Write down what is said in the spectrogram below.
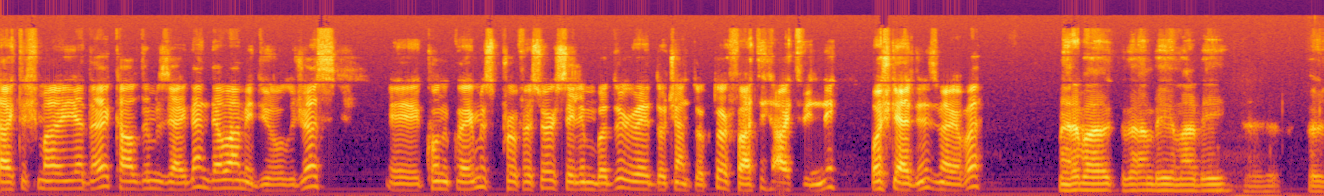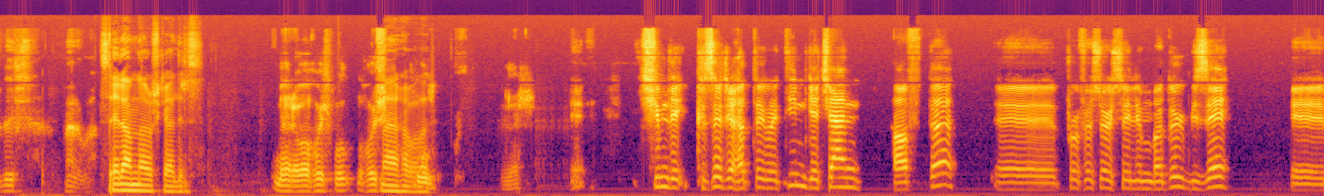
tartışmaya da kaldığımız yerden devam ediyor olacağız. Ee, konuklarımız Profesör Selim Badur ve Doçent Doktor Fatih Artvinli. Hoş geldiniz, merhaba. Merhaba Güven Bey, Ömer Bey, e, Özdeş, merhaba. Selamlar, hoş geldiniz. Merhaba, hoş bulduk. Hoş Merhabalar. bulduk. Şimdi kısaca hatırlatayım. Geçen hafta e, Profesör Selim Badur bize e,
